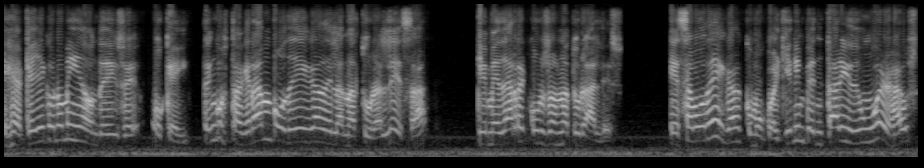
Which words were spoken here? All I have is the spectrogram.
Es aquella economía donde dice, ok, tengo esta gran bodega de la naturaleza que me da recursos naturales. Esa bodega, como cualquier inventario de un warehouse,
